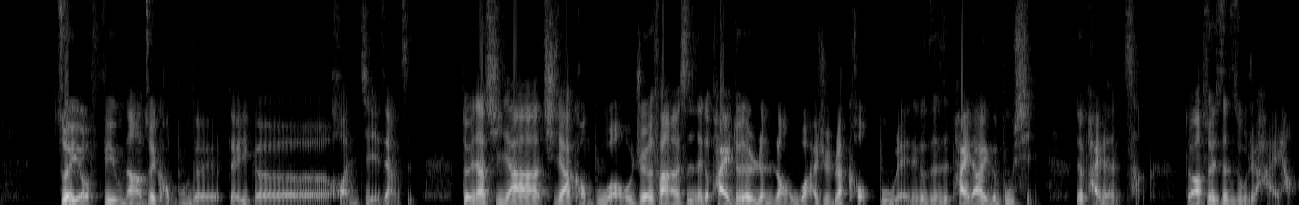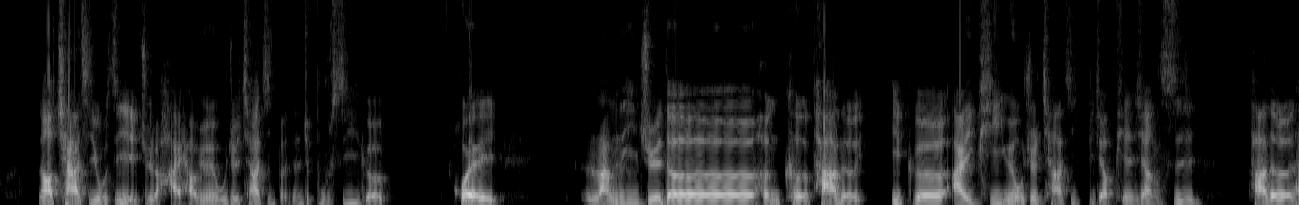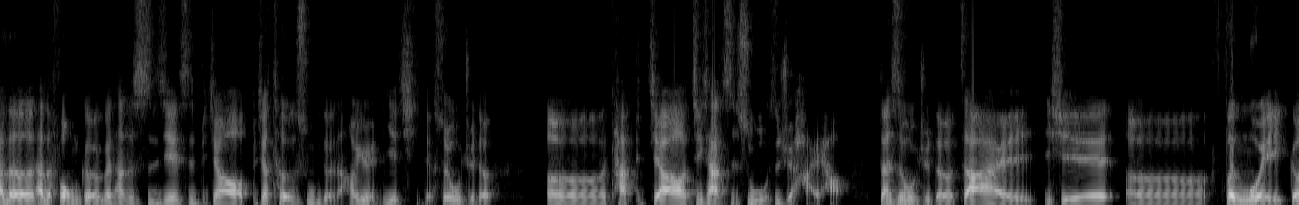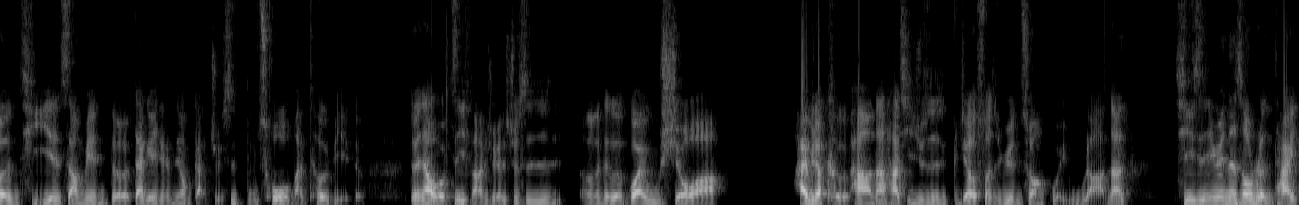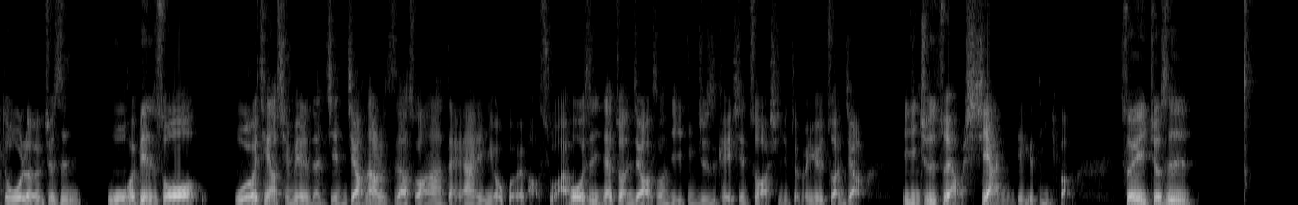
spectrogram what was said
最有 feel，然后最恐怖的的一个环节这样子。对，那其他其他恐怖哦，我觉得反而是那个排队的人龙，我还觉得比较恐怖嘞，那个真的是排到一个不行，就排得很长，对吧？所以真是我觉得还好，然后恰吉我自己也觉得还好，因为我觉得恰吉本身就不是一个会。让你觉得很可怕的一个 IP，因为我觉得恰吉比较偏向是它的它的它的风格跟它的世界是比较比较特殊的，然后有点猎奇的，所以我觉得呃它比较惊吓指数我是觉得还好，但是我觉得在一些呃氛围跟体验上面的带给你的那种感觉是不错，蛮特别的。对，那我自己反而觉得就是呃那个怪物秀啊。还比较可怕，那它其实就是比较算是原创鬼屋啦。那其实因为那时候人太多了，就是我会变成说，我会听到前面人在尖叫，那我就知道说，那等一下一定有鬼会跑出来，或者是你在转角的时候，你一定就是可以先做好心理准备，因为转角一定就是最好吓你的一个地方。所以就是，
